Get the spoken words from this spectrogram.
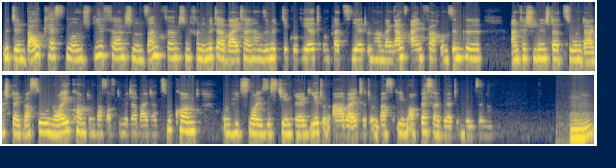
mit den Baukästen und Spielförmchen und Sandförmchen von den Mitarbeitern haben sie mit dekoriert und platziert und haben dann ganz einfach und simpel an verschiedenen Stationen dargestellt, was so neu kommt und was auf die Mitarbeiter zukommt und wie das neue System reagiert und arbeitet und was eben auch besser wird in dem Sinne. Mhm.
